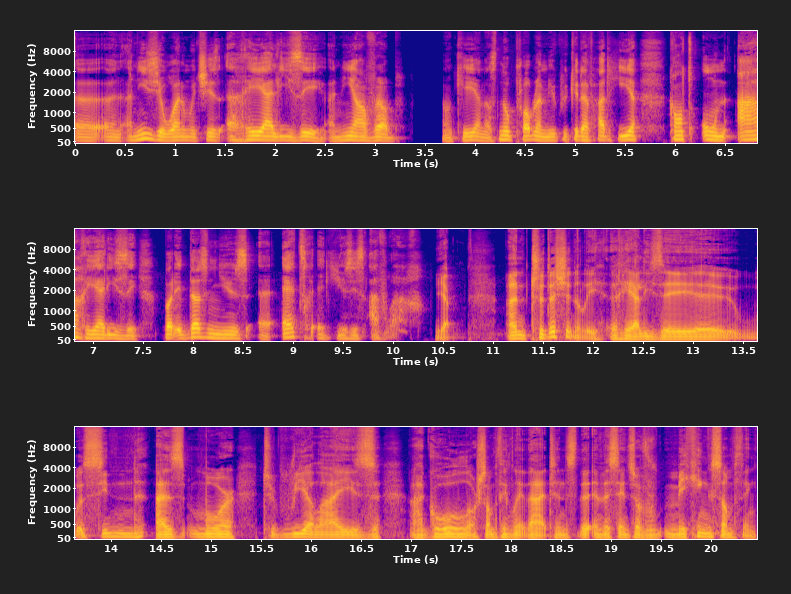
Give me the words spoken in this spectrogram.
uh, an easier one, which is réaliser, an ER verb. Okay, and there's no problem. You could have had here quand on a réalisé, but it doesn't use uh, être, it uses avoir. Yeah. And traditionally, réaliser uh, was seen as more to realize a goal or something like that in the, in the sense of making something.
